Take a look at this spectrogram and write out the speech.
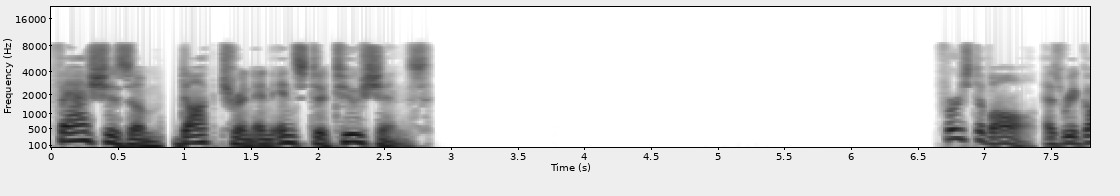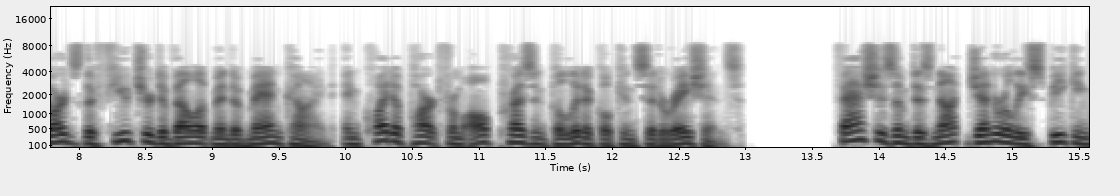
Fascism, doctrine and institutions First of all, as regards the future development of mankind, and quite apart from all present political considerations. Fascism does not, generally speaking,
